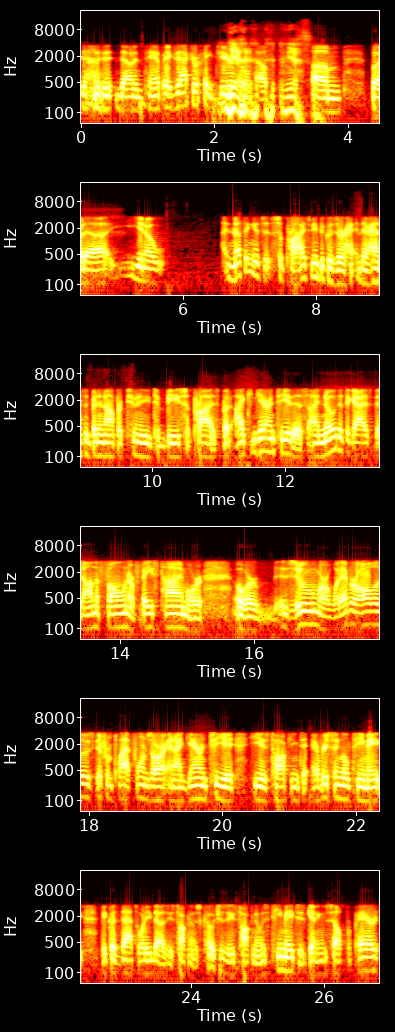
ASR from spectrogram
down, in down in Tampa. Exactly right, Jeter's yeah. house. yes. Um, but uh, you know, nothing has surprised me because there there hasn't been an opportunity to be surprised. But I can guarantee you this: I know that the guy's been on the phone or FaceTime or or Zoom or whatever all of those different platforms are, and I guarantee you he is talking to every single teammate because that's what he does. He's talking to his coaches, he's talking to his teammates, he's getting himself prepared.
